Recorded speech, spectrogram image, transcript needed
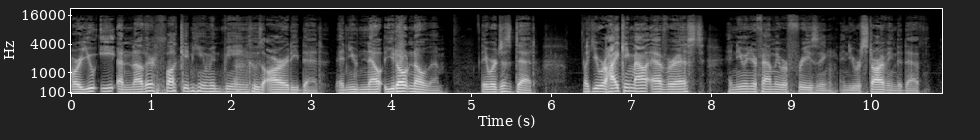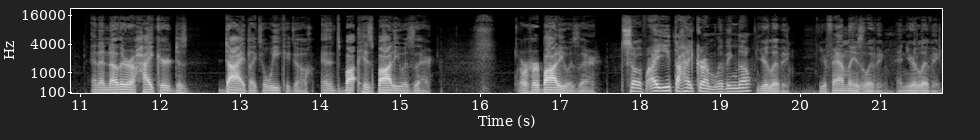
or you eat another fucking human being who's already dead and you know you don't know them. They were just dead. Like you were hiking Mount Everest and you and your family were freezing and you were starving to death and another hiker just died like a week ago and bo- his body was there. Or her body was there. So if I eat the hiker, I'm living though. You're living. Your family is living and you're living.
